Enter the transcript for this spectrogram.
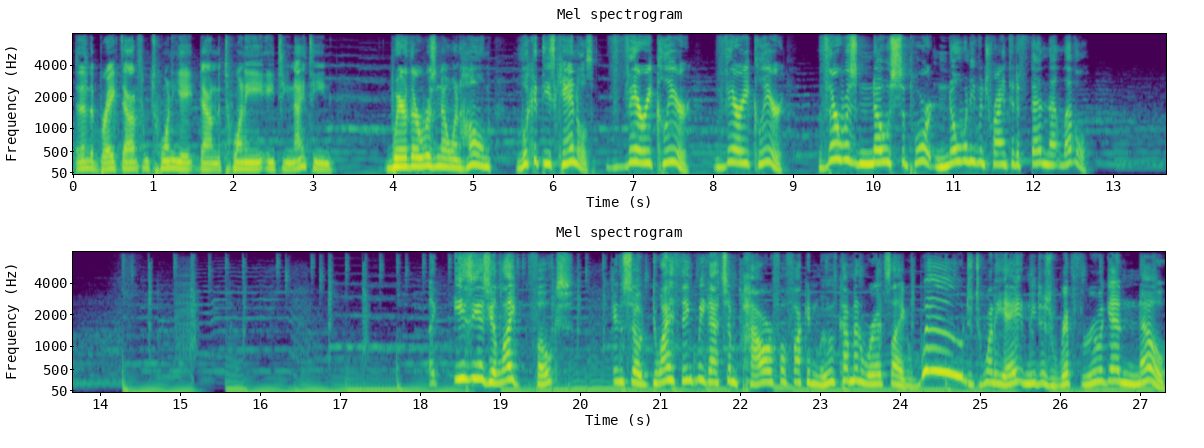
and then the breakdown from 28 down to 2018 19, where there was no one home, look at these candles. Very clear, very clear. There was no support, no one even trying to defend that level. like easy as you like, folks. And so, do I think we got some powerful fucking move coming where it's like, woo, to 28 and we just rip through again? No.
